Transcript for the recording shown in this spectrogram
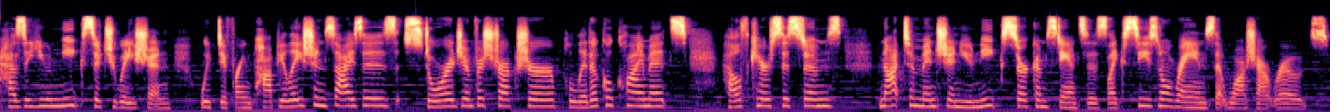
has a unique situation with differing population sizes, storage infrastructure, political climates, healthcare systems, not to mention unique circumstances like seasonal rains that wash out roads.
